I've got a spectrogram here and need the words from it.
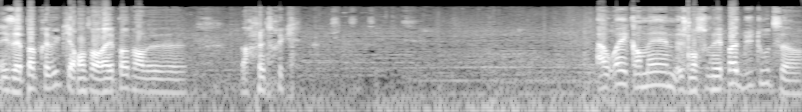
Ils avaient pas prévu qu'ils rentreraient pas par le... par le truc. Ah ouais, quand même Je m'en souvenais pas du tout de ça.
